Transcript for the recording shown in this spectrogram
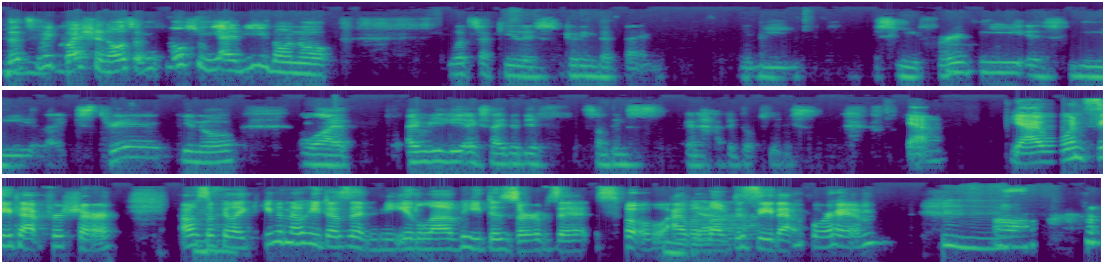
That's my mm-hmm. question. Also, also me, I really don't know what's Achilles during that time. Maybe is he flirty? Is he like strict? You know, what? I'm really excited if something's gonna happen to Achilles. Yeah. yeah, I wouldn't see that for sure. I also yeah. feel like even though he doesn't need love, he deserves it. So I would yeah. love to see that for him. Mm-hmm. Oh.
